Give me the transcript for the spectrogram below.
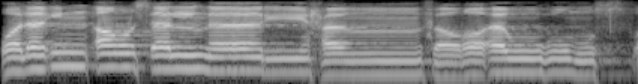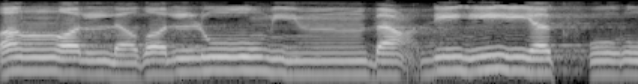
وَلَئِنْ أَرْسَلْنَا رِيحًا فَرَأَوْهُ مُصْفَرًّا لَظَلُّوا مِنْ بَعْدِهِ يَكْفُرُونَ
